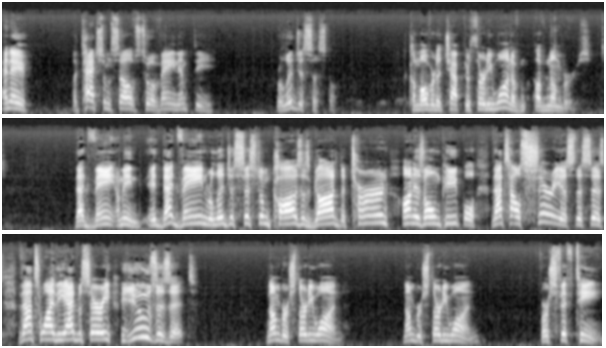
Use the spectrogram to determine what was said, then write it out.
and they attach themselves to a vain, empty religious system. Come over to chapter 31 of, of Numbers. That vain, I mean, it, that vain religious system causes God to turn on his own people. That's how serious this is. That's why the adversary uses it. Numbers 31. Numbers 31, verse 15.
